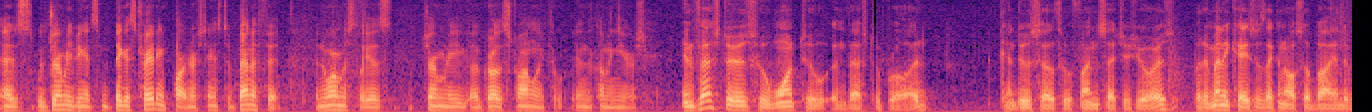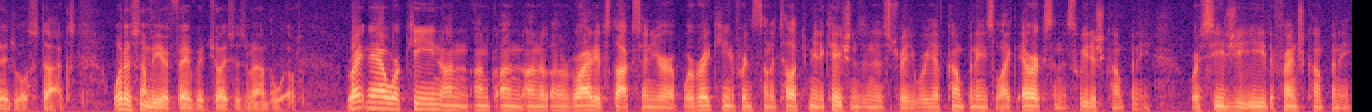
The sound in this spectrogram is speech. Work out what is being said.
as with Germany being its biggest trading partner, stands to benefit enormously as Germany uh, grows strongly in the coming years. Investors who want to invest abroad can do so through funds such as yours, but in many cases they can also buy individual stocks. What are some of your favorite choices around the world? Right now, we're keen on, on, on, on, a, variety of stocks in Europe. We're very keen, for instance, on the telecommunications industry, where you have companies like Ericsson, the Swedish company, or CGE, the French company.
